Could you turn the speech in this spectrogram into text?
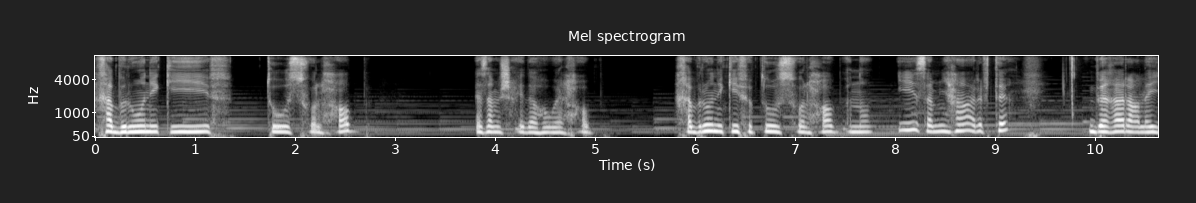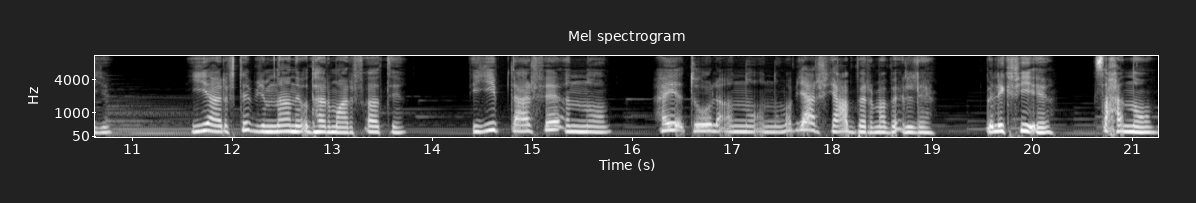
خبروني كيف توصفوا الحب. إذا مش هيدا هو الحب. خبروني كيف بتوصفوا الحب إنه إيه سميحة عرفتي؟ بغار علي. يي عرفتي بيمنعني أظهر معرفاتي. يي بتعرفي إنه هيئته لأنه إنه ما بيعرف يعبر ما بقلي بقلك فيقي صح النوم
